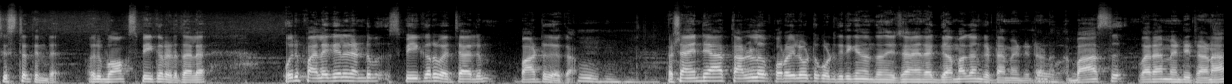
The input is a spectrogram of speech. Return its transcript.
സിസ്റ്റത്തിന്റെ ഒരു ബോക്സ് സ്പീക്കർ എടുത്താൽ ഒരു പലകയിൽ രണ്ട് സ്പീക്കർ വെച്ചാലും പാട്ട് കേൾക്കാം. പക്ഷെ അതിന്റെ ആ തള്ള് പുറയിലോട്ട് കൊടുത്തിരിക്കുന്നത് എന്താണെന്ന് വെച്ചാൽ അതിന്റെ ഗമകം കിട്ടാൻ വേണ്ടിയിട്ടാണ്. ബാസ് വരാൻ വേണ്ടിയിട്ടാണ് ആ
